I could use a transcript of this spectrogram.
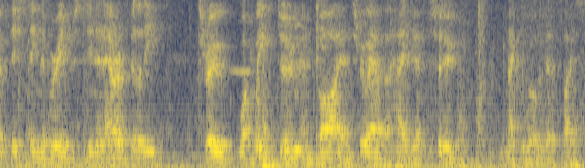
of this thing that we're interested in and our ability through what we do and buy and through our behaviour to make the world a better place.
